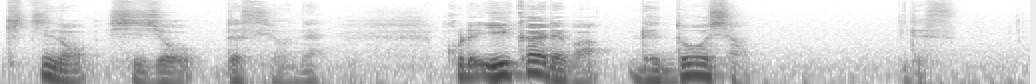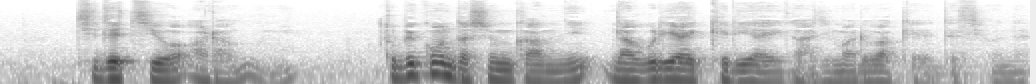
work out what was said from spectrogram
基地の市場ですよね。これ言い換えればレッドオーシャンです。血で血を洗う海。飛び込んだ瞬間に殴り合い蹴り合いが始まるわけですよね。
